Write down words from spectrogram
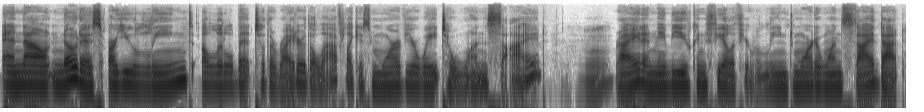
And now notice, are you leaned a little bit to the right or the left? Like is more of your weight to one side? Mm-hmm. Right. And maybe you can feel if you're leaned more to one side, that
